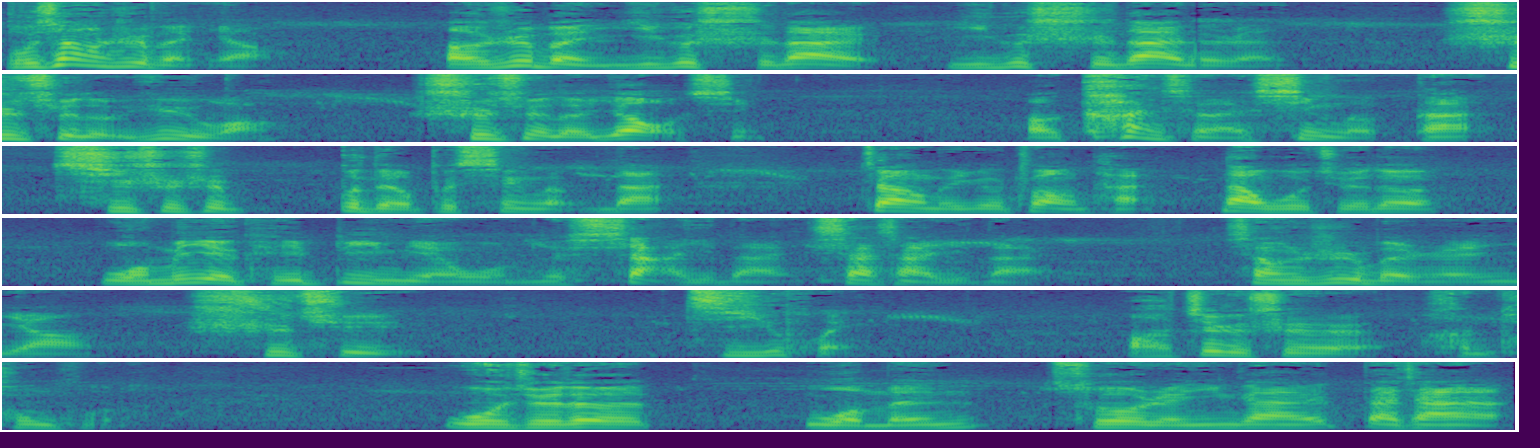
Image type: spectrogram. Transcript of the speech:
不像日本一样，啊，日本一个时代一个时代的人失去了欲望，失去了药性，啊，看起来性冷淡，其实是不得不性冷淡，这样的一个状态。那我觉得，我们也可以避免我们的下一代、下下一代像日本人一样失去机会，啊，这个是很痛苦的。我觉得我们所有人应该大家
